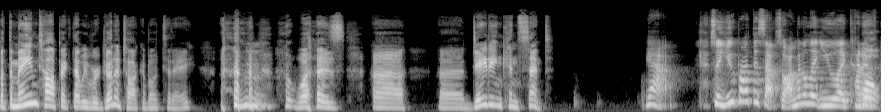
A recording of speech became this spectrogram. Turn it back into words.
but the main topic that we were going to talk about today Mhm. was uh, uh, dating consent. Yeah. So you brought this up. So I'm going to let you like kind well, of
